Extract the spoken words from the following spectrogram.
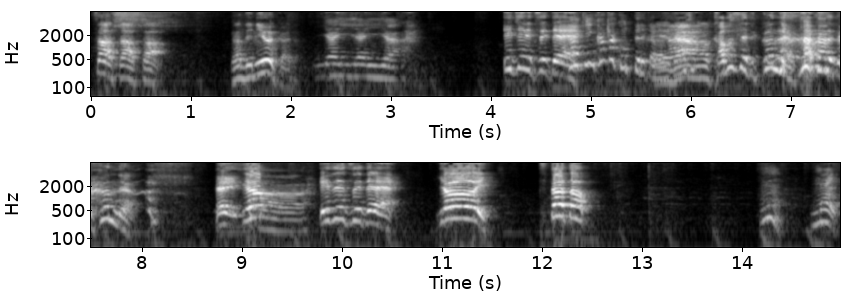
さあさあさあなんで匂い嗅いだいやいやいや。位置について。最近肩凝ってるからな。なかぶせてくんなよ。かぶせてくんなよ。えいいくよあ。位置について。よーいスタート。ーうんうまい。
